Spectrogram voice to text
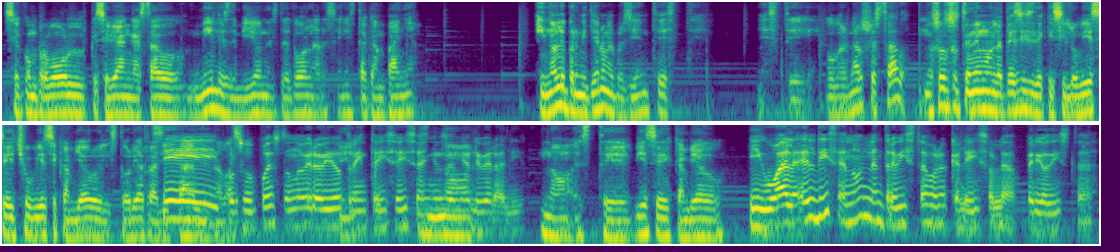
Se comprobó que se habían gastado miles de millones de dólares en esta campaña y no le permitieron al presidente este, este, gobernar su estado. Nosotros tenemos la tesis de que si lo hubiese hecho hubiese cambiado la historia radical. Sí, por supuesto, no hubiera habido 36 años de neoliberalismo. No, este, hubiese cambiado. Igual, él dice, ¿no? En la entrevista ahora que le hizo la periodista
